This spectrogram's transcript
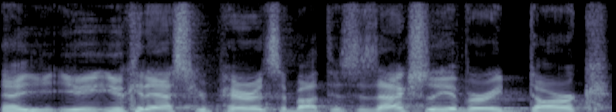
Now, you, you could ask your parents about this. It's actually a very dark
